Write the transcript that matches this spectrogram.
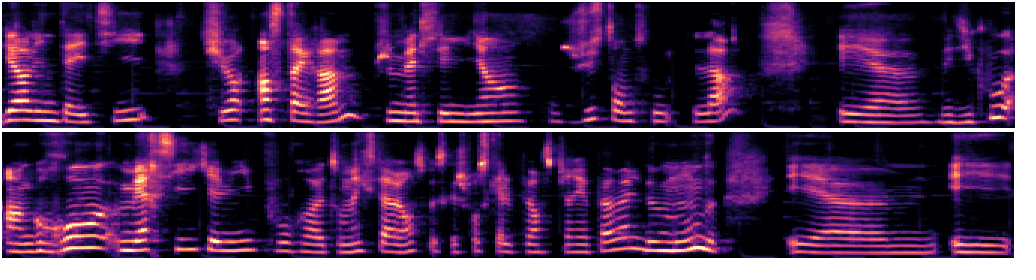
Girl in Tahiti sur Instagram. Je vais mettre les liens juste en dessous là. Et euh, mais du coup, un gros merci Camille pour euh, ton expérience parce que je pense qu'elle peut inspirer pas mal de monde. Et, euh, et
